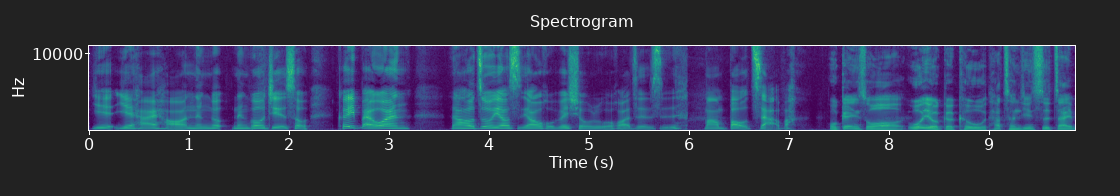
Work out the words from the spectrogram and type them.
也也还好啊，能够能够接受。可一百万，然后做要死要活被羞辱的话，真的是马上爆炸吧？我跟你说哦，我有个客户，他曾经是在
